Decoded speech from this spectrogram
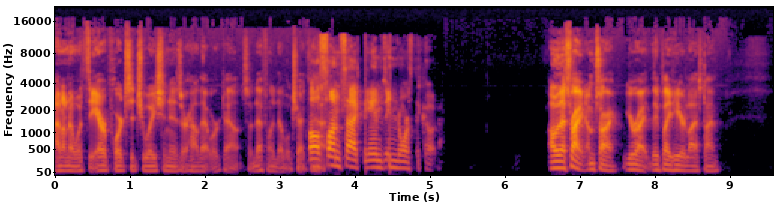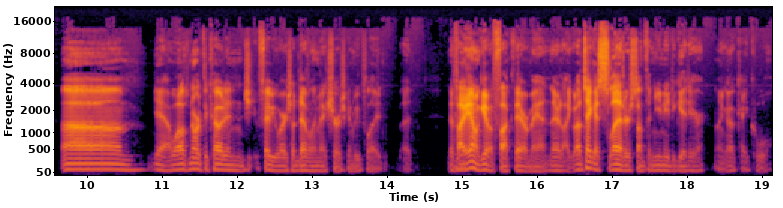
I don't know what the airport situation is or how that worked out. So definitely double check. Oh, that. fun fact: the game's in North Dakota. Oh, that's right. I'm sorry. You're right. They played here last time. Um, yeah. Well, it's North Dakota in February, so I'll definitely make sure it's going to be played. But if I, I don't give a fuck there, man. They're like, well, take a sled or something. You need to get here. I'm like, okay, cool.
